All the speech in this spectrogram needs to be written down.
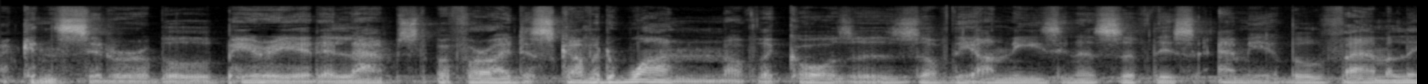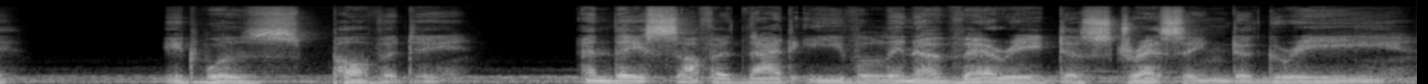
A considerable period elapsed before I discovered one of the causes of the uneasiness of this amiable family. It was poverty, and they suffered that evil in a very distressing degree.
